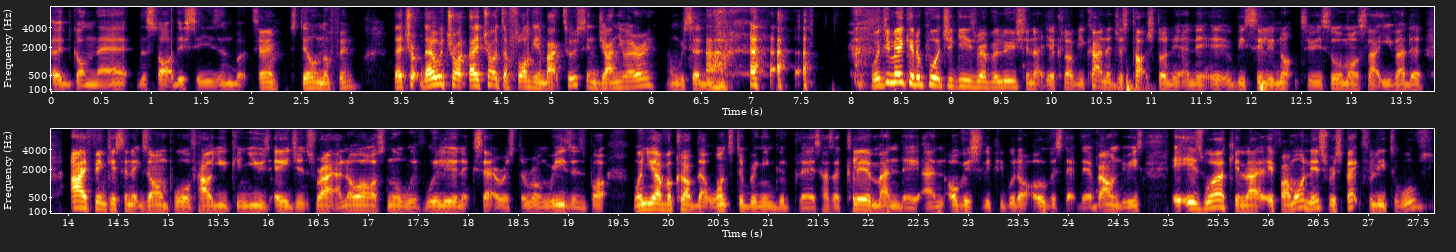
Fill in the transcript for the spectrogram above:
had gone there at the start of this season, but Same. still nothing. They tr- they would try they tried to flog him back to us in January, and we said no. What do you make of the Portuguese revolution at your club? You kind of just touched on it, and it, it would be silly not to. It's almost like you've had a. I think it's an example of how you can use agents, right? I know Arsenal with Willian, etc., it's the wrong reasons, but when you have a club that wants to bring in good players, has a clear mandate, and obviously people don't overstep their boundaries, it is working. Like if I'm honest, respectfully to Wolves,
